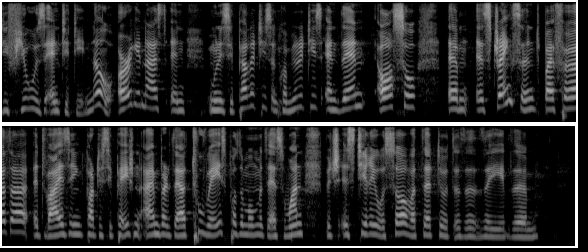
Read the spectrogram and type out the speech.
diffuse entity. No, organized in municipalities and communities, and then also um, uh, strengthened by further advising participation. I'm there are two ways for the moment. There's one which is sort, what that to the, the, the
